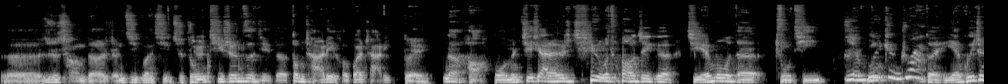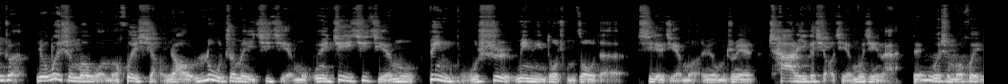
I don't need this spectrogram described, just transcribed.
呃，日常的人际关系之中，就是提升自己的洞察力和观察力。对，那好，我们接下来进入到这个节目的主题。言归正传，对，言归正传，就为什么我们会想要录这么一期节目？因为这一期节目并不是命运多重奏的系列节目了，因为我们中间插了一个小节目进来。对，为什么会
